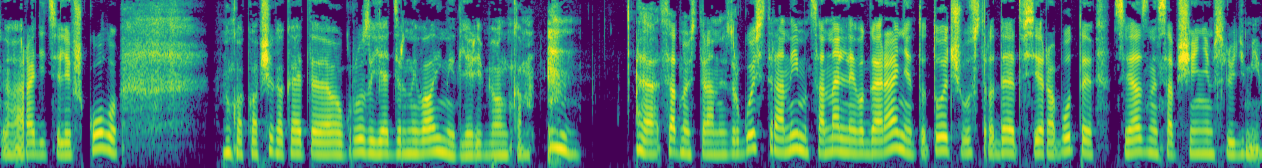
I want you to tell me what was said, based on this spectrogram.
родителей в школу, ну, как вообще какая-то угроза ядерной войны для ребенка с одной стороны. С другой стороны, эмоциональное выгорание – это то, от чего страдают все работы, связанные с общением с людьми.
